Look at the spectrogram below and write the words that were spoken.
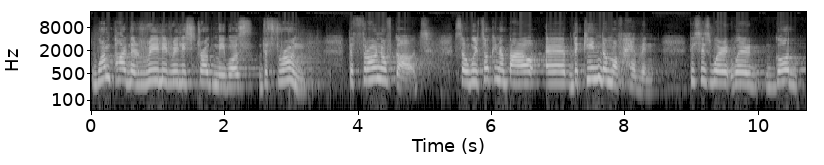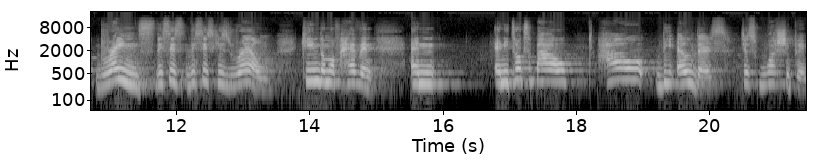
one part that really, really struck me was the throne, the throne of God. So, we're talking about uh, the kingdom of heaven. This is where, where God reigns. This is, this is his realm, kingdom of heaven. And, and he talks about how the elders just worship him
